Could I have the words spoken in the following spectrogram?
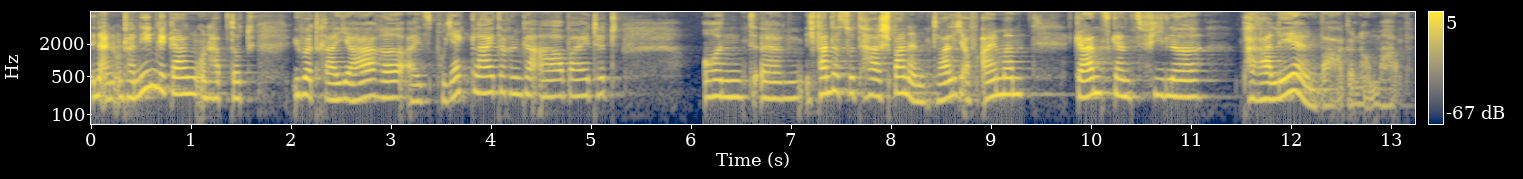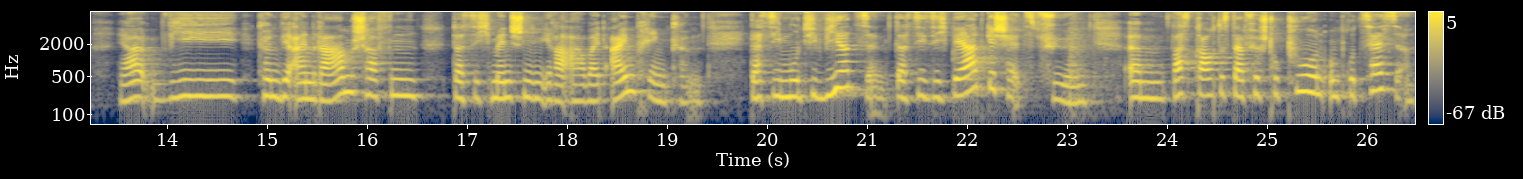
in ein Unternehmen gegangen und habe dort über drei Jahre als Projektleiterin gearbeitet. Und ähm, ich fand das total spannend, weil ich auf einmal ganz, ganz viele Parallelen wahrgenommen habe. Ja, wie können wir einen Rahmen schaffen, dass sich Menschen in ihrer Arbeit einbringen können, dass sie motiviert sind, dass sie sich wertgeschätzt fühlen? Ähm, was braucht es da für Strukturen und Prozesse?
